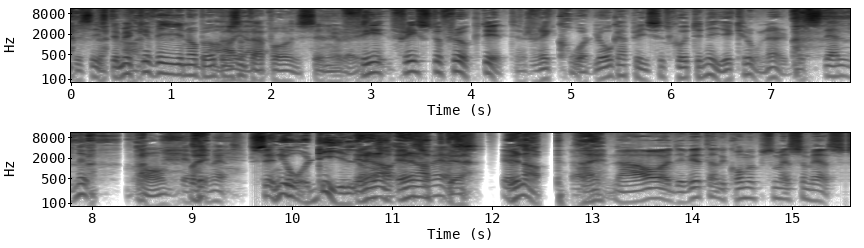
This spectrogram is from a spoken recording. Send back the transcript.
precis. Det är mycket vin och bubbel Ja, och sånt ja. där på Senior. Fri, friskt och fruktigt. Rekordlåga priset 79 kronor. Beställ nu. Ja. Seniordeal, är det en, är det en app det? Är det en app? Nej. Nå, det vet jag. Det kommer som sms.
